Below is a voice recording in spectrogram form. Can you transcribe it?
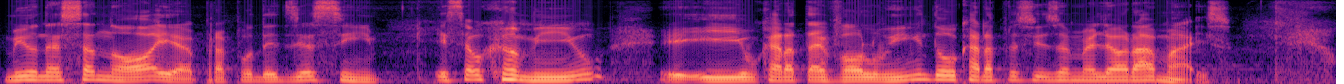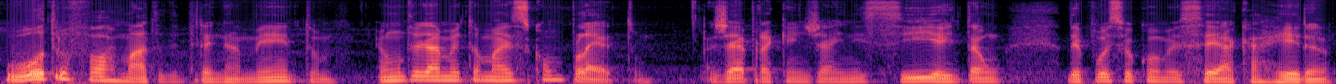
meio nessa noia para poder dizer assim: esse é o caminho e, e o cara está evoluindo ou o cara precisa melhorar mais. O outro formato de treinamento é um treinamento mais completo. Já é para quem já inicia. Então, depois que eu comecei a carreira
